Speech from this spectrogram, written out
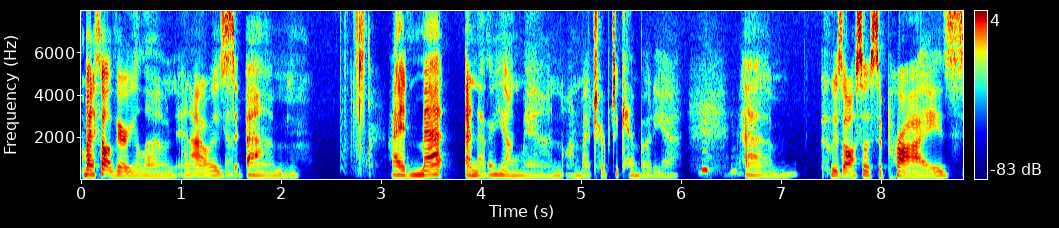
but I felt very alone, and I was. Um, I had met another young man on my trip to Cambodia, um, who was also a surprise.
